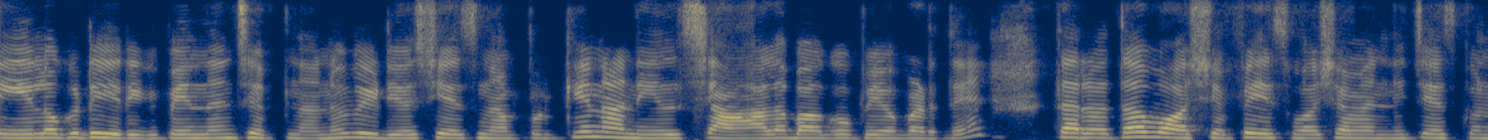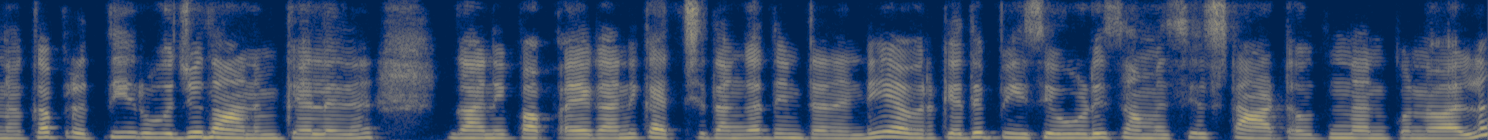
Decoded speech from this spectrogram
నీళ్ళు ఒకటి ఇరిగిపోయిందని చెప్తున్నాను. వీడియోస్ చేసినప్పటికి నా నీళ్ళు చాలా బాగా ఉపయోగపడతాయి. తర్వాత వాష్ ఫేస్ వాష్ అవన్నీ చేసుకున్నాక ప్రతిరోజు దానిమ్మకాయలు కానీ పప్పాయ కానీ ఖచ్చితంగా తింటానండి. ఎవరికైతే పీసీఓడి సమస్య స్టార్ట్ అవుతుంది అనుకున్న వాళ్ళు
